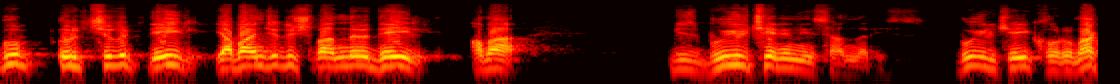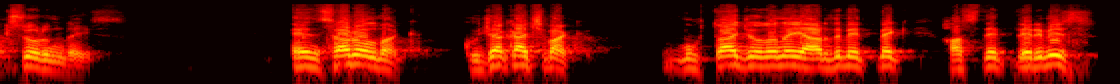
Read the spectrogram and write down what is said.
Bu ırkçılık değil, yabancı düşmanlığı değil ama biz bu ülkenin insanlarıyız. Bu ülkeyi korumak zorundayız. Ensar olmak, kucak açmak, muhtaç olana yardım etmek hasletlerimiz.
